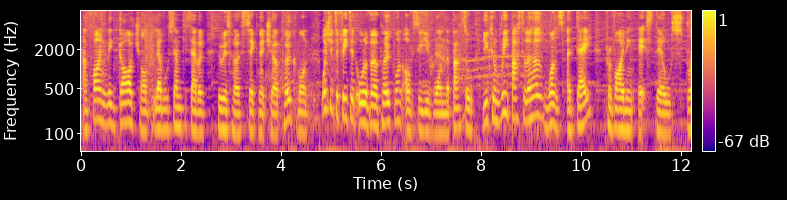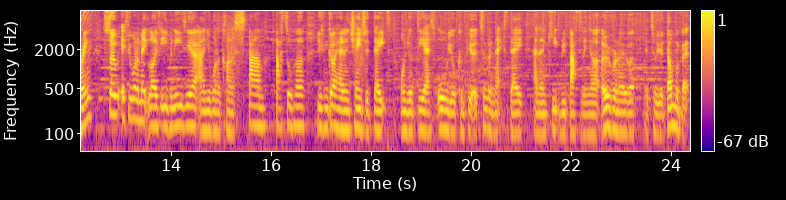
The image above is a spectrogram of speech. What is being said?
and finally Garchomp level 77, who is her signature Pokemon. Once you've defeated all of her Pokemon, obviously you've won the battle. You can rebattle her once a day, providing it's still spring. So if you want to make life even easier and you want to kind of spam battle her, you can go ahead and change the date on your DS or your computer to the next day and then keep rebattling her over and over until you're done with it.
